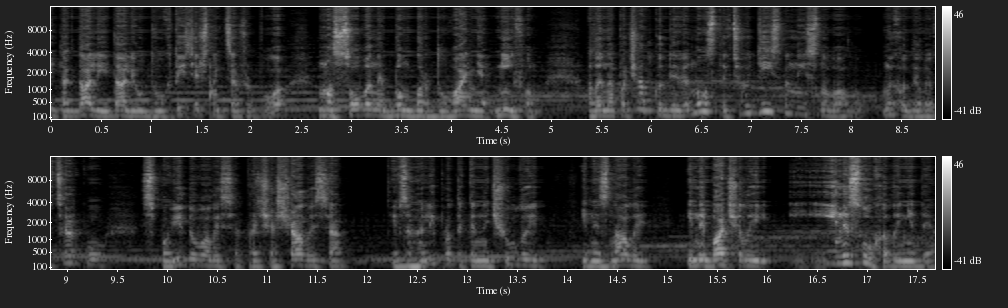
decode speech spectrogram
і так далі. І далі у 2000-х це вже було масоване бомбардування міфом. Але на початку 90-х цього дійсно не існувало. Ми ходили в церкву, сповідувалися, причащалися і взагалі про таке не чули, і не знали, і не бачили, і- не слухали ніде.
